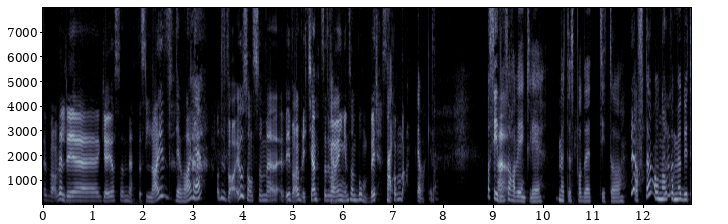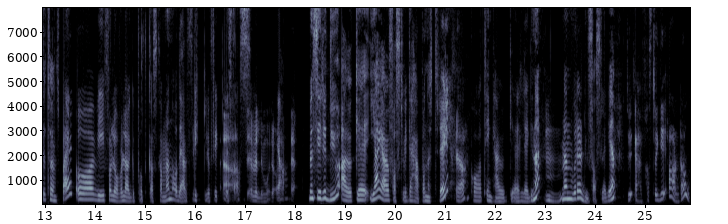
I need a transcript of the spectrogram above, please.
Det var veldig eh, gøy å møtes live. Det var det. Og det var jo sånn som eh, Vi var jo blitt kjent, så det var Ja. jo ingen sånn bomber som Nei. kom, da. Det var ikke det. Og siden så har vi egentlig møttes på det titt og ofte. Og nå kommer jo du til Tønsberg, og vi får lov å lage podkast sammen, og det er fryktelig, fryktelig stas. Ja, det er veldig moro. Ja. Ja. Men Siri, du er jo ikke Jeg er jo fastlege her på Nøtterøy, Ja. på Tinghauglegene. Mm. Men hvor er du fastlege? Du er fastlege i Arendal,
